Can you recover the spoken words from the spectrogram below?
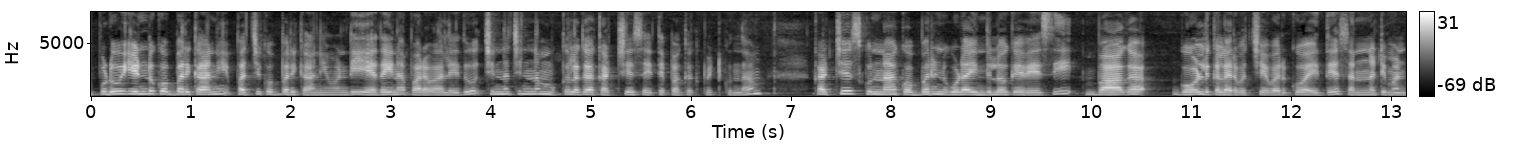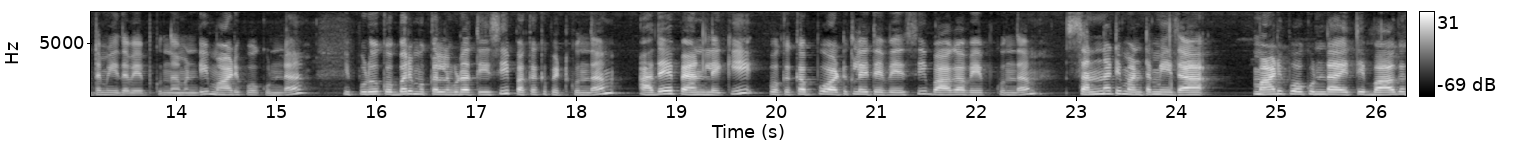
ఇప్పుడు ఎండు కొబ్బరి కానీ పచ్చి కొబ్బరి కానివ్వండి ఏదైనా పర్వాలేదు. చిన్న చిన్న ముక్కలుగా కట్ చేసి అయితే పక్కకు పెట్టుకుందాం. కట్ చేసుకున్న కొబ్బరిని కూడా ఇందులోకి వేసి బాగా గోల్డ్ కలర్ వచ్చే వరకు అయితే సన్నటి మంట మీద వేపుకుందామండి. మాడిపోకుండా ఇప్పుడు కొబ్బరి ముక్కలను కూడా తీసి పక్కకు పెట్టుకుందాం. అదే ప్యాన్లోకి ఒక కప్పు అటుకులైతే వేసి బాగా వేపుకుందాం. సన్నటి మంట మీద మాడిపోకుండా అయితే బాగా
